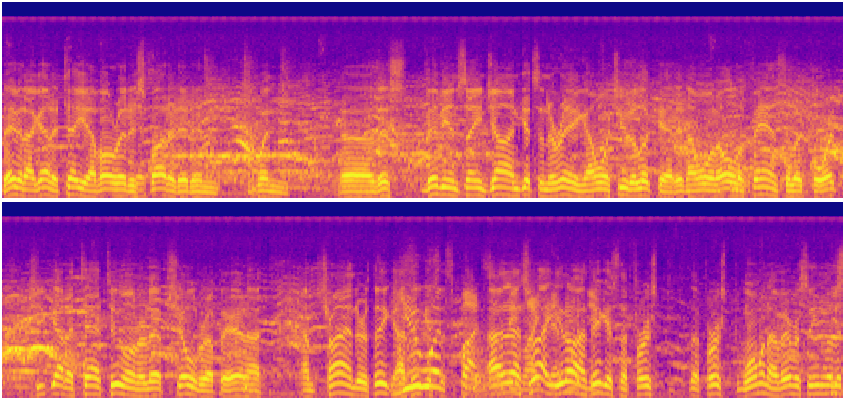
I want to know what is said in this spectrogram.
David, I got to tell you, I've already Yes. spotted it. And when uh, this Vivian St. John gets in the ring, I want you to look at it. I want all the fans to look for it. She's got a tattoo on her left shoulder up there, and I, I'm trying to think. I You think would it's the- spot Uh, that's like right. that, you know, I wouldn't think it's the first, the first woman I've ever seen with You a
